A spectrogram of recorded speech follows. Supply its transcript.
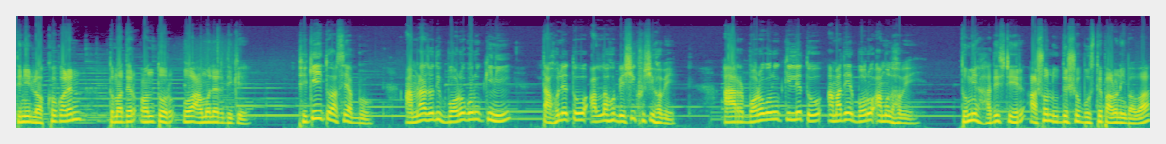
তিনি লক্ষ্য করেন তোমাদের অন্তর ও আমলের দিকে। ঠিকই তো আছে আব্বু। আমরা যদি বড় গরু কিনি তাহলে তো আল্লাহ বেশি খুশি হবে। আর বড় গরু কিনলে তো আমাদের বড় আমল হবে। তুমি হাদিসটির আসল উদ্দেশ্য বুঝতে পারোনি বাবা।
